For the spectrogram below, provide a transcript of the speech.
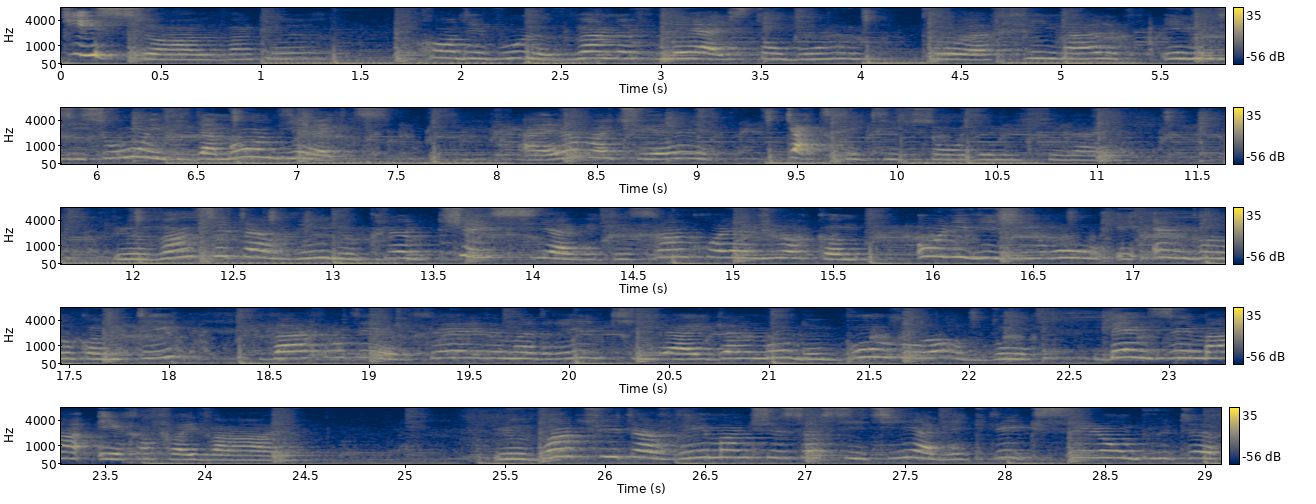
Qui sera le vainqueur? Rendez-vous le 29 mai à Istanbul pour la finale et nous y serons évidemment en direct. À l'heure actuelle, 4 équipes sont en demi-finale. Le 27 avril, le club Chelsea, avec des incroyables joueurs comme Olivier Giroud et N'Golo Kanté, va affronter le Real de Madrid qui a également de bons joueurs dont Benzema et Rafael Varane. Le 28 avril, Manchester City, avec l'excellent buteur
